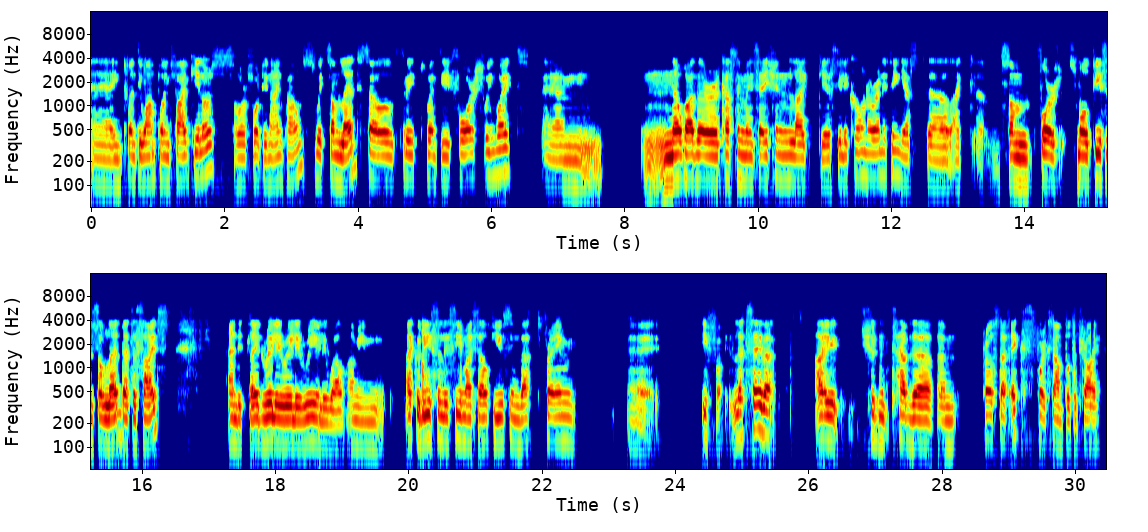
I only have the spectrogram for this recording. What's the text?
uh, in 21.5 kilos or 49 pounds with some lead, so 324 swing weight. Um, no other customization like uh, silicone or anything, just uh, like uh, some four small pieces of lead at the sides. And it played really, really, really well. I mean, I could easily see myself using that frame. Uh, if let's say that I shouldn't have the um, ProStaff X, for example, to try,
